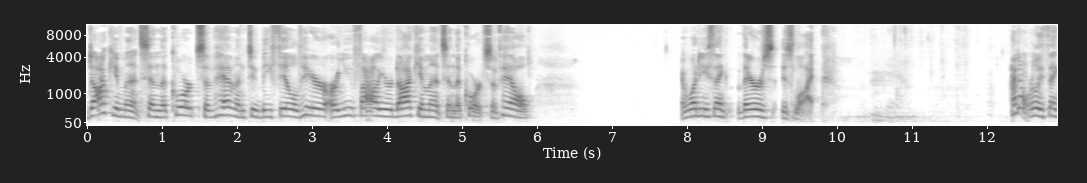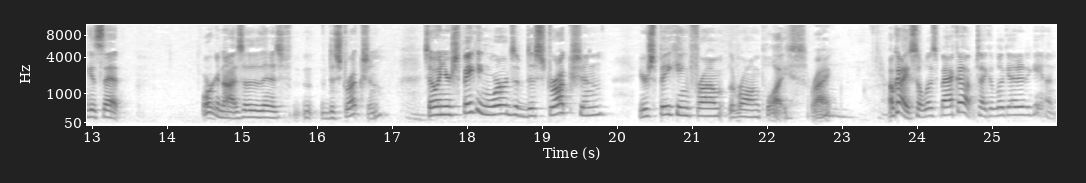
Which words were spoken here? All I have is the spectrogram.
documents in the courts of heaven to be filled here, or you file your documents in the courts of hell. And what do you think theirs is like? I don't really think it's that organized, other than it's destruction. So when you're speaking words of destruction, you're speaking from the wrong place, right? Mm-hmm. Okay, so let's back up, take a look at it again.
